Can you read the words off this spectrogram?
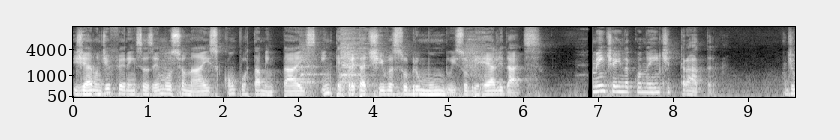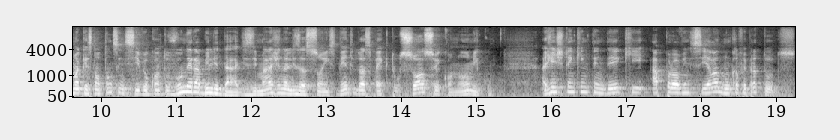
geram diferenças emocionais, comportamentais, interpretativas sobre o mundo e sobre realidades. Principalmente ainda quando a gente trata de uma questão tão sensível quanto vulnerabilidades e marginalizações dentro do aspecto socioeconômico, a gente tem que entender que a prova em si ela nunca foi para todos.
